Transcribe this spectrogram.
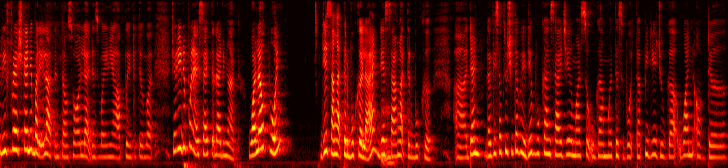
refreshkan dia balik lah tentang solat dan sebagainya apa yang kita buat. Jadi dia pun excited lah dengar. Walaupun dia sangat terbuka lah eh. Dia hmm. sangat terbuka. Uh, dan lagi satu cerita apa dia? Bukan saja masuk agama tersebut. Tapi dia juga one of the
